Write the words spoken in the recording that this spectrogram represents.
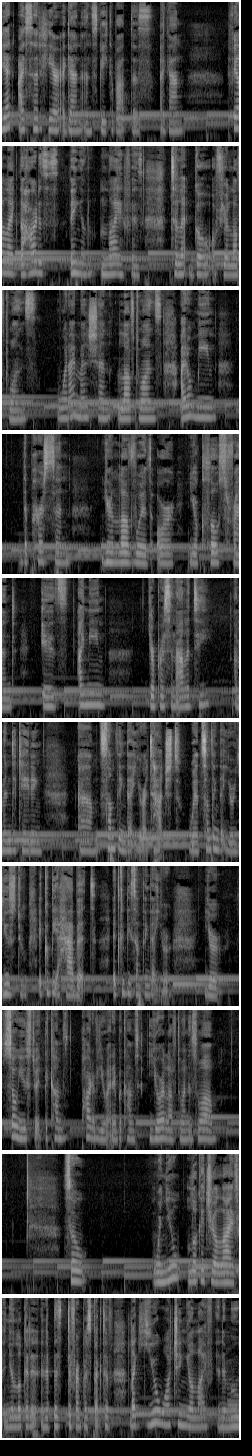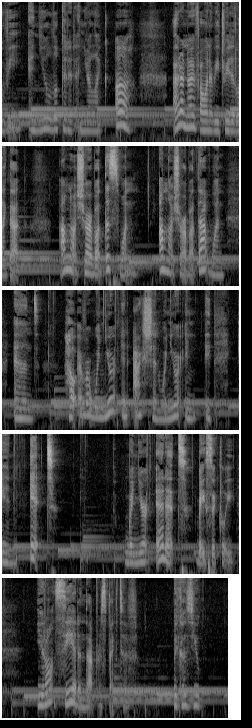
Yet I sit here again and speak about this again. Feel like the hardest thing in life is to let go of your loved ones. When I mention loved ones, I don't mean the person you're in love with or your close friend is I mean your personality. I'm indicating um, something that you're attached with, something that you're used to. It could be a habit. It could be something that you're you're so used to it becomes part of you and it becomes your loved one as well. So when you look at your life and you look at it in a different perspective, like you're watching your life in a movie and you look at it and you're like, ah, oh, I don't know if I want to be treated like that. I'm not sure about this one. I'm not sure about that one. And however, when you're in action, when you're in in, in it, when you're in it, basically, you don't see it in that perspective because you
